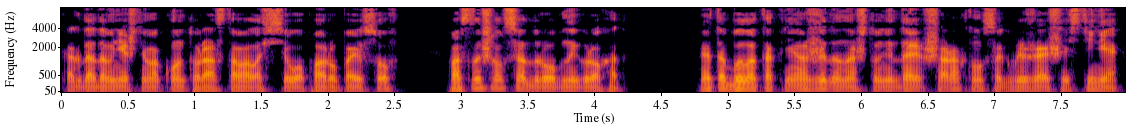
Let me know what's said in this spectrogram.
Когда до внешнего контура оставалось всего пару поясов, послышался дробный грохот. Это было так неожиданно, что Недаль шарахнулся к ближайшей стене.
